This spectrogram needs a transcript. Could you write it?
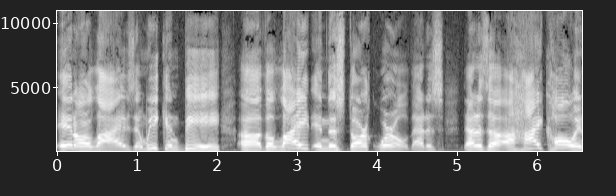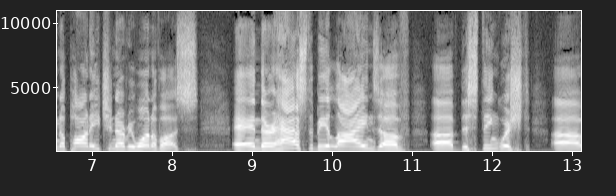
in our lives, and we can be uh, the light in this dark world. That is, that is a, a high calling upon each and every one of us, and there has to be lines of, of distinguished. Uh,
